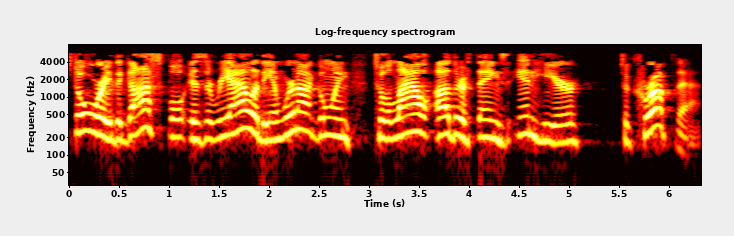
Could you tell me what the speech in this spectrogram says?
story. The gospel is a reality. And we're not going to allow other things in here to corrupt that.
